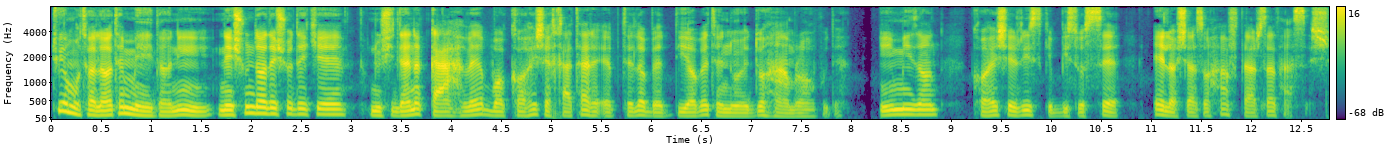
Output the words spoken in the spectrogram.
توی مطالعات میدانی نشون داده شده که نوشیدن قهوه با کاهش خطر ابتلا به دیابت نوع دو همراه بوده. این میزان کاهش ریسک 23 الی 67 درصد هستش.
